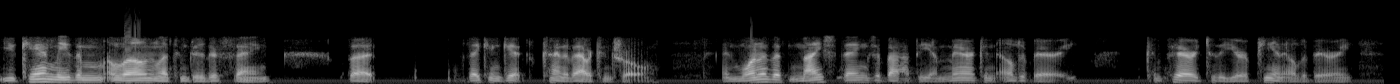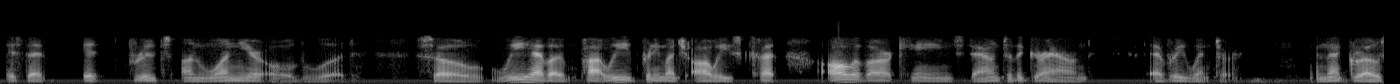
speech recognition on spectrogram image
You can leave them alone and let them do their thing, but they can get kind of out of control. And one of the nice things about the American elderberry compared to the European elderberry is that fruits on one year old wood. So we have a pot, we pretty much always cut all of our canes down to the ground every winter. And that grows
